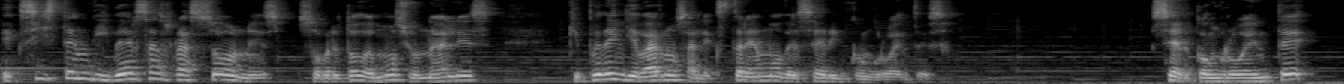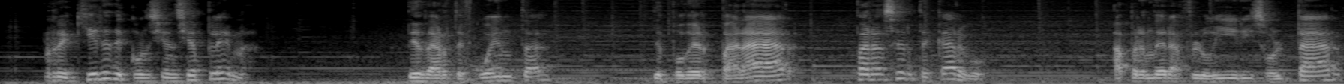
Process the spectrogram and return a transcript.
Existen diversas razones, sobre todo emocionales, que pueden llevarnos al extremo de ser incongruentes. Ser congruente requiere de conciencia plena, de darte cuenta, de poder parar para hacerte cargo, aprender a fluir y soltar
